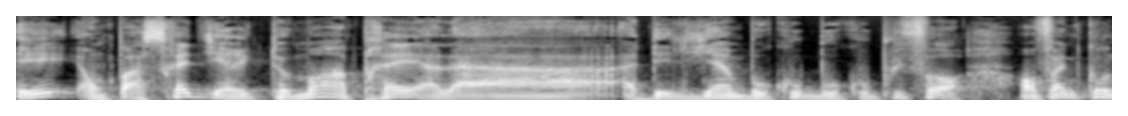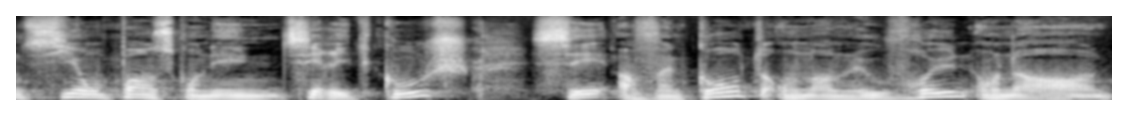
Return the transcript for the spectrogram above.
et on passerait directement après à, des liens beaucoup beaucoup plus forts. En fin de compte, si on pense qu'on est une série de couches, c'est en fin de compte, on en ouvre une, on en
